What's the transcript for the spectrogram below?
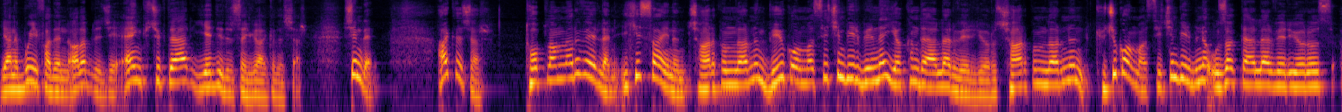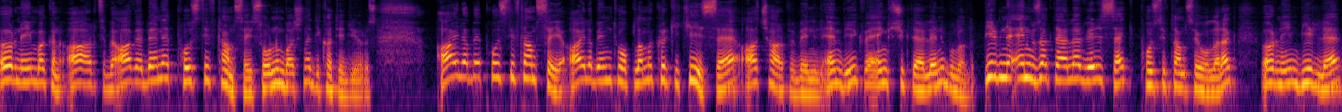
Yani bu ifadenin alabileceği en küçük değer 7'dir sevgili arkadaşlar. Şimdi arkadaşlar Toplamları verilen iki sayının çarpımlarının büyük olması için birbirine yakın değerler veriyoruz. Çarpımlarının küçük olması için birbirine uzak değerler veriyoruz. Örneğin bakın A artı B, A ve B ne? Pozitif tam sayı. Sorunun başına dikkat ediyoruz. A ile B pozitif tam sayı. A ile B'nin toplamı 42 ise A çarpı B'nin en büyük ve en küçük değerlerini bulalım. Birbirine en uzak değerler verirsek pozitif tam sayı olarak örneğin 1 ile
